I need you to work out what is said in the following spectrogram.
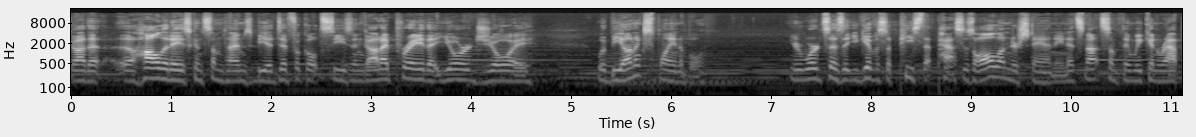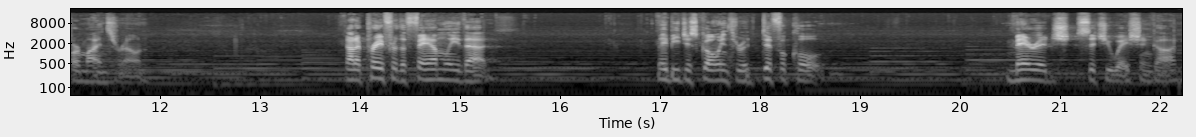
God, that the holidays can sometimes be a difficult season. God, I pray that your joy would be unexplainable. Your word says that you give us a peace that passes all understanding. It's not something we can wrap our minds around. God, I pray for the family that may be just going through a difficult marriage situation, God.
